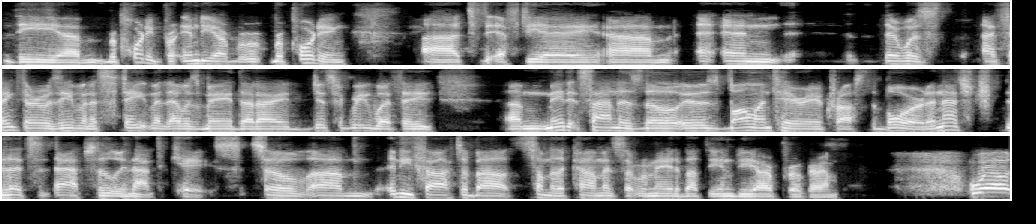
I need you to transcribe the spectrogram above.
the um, reporting, MDR re- reporting uh, to the FDA, um, and there was, I think, there was even a statement that was made that I disagree with. They um, made it sound as though it was voluntary across the board, and that's that's absolutely not the case. So, um, any thoughts about some of the comments that were made about the MDR program? Well,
